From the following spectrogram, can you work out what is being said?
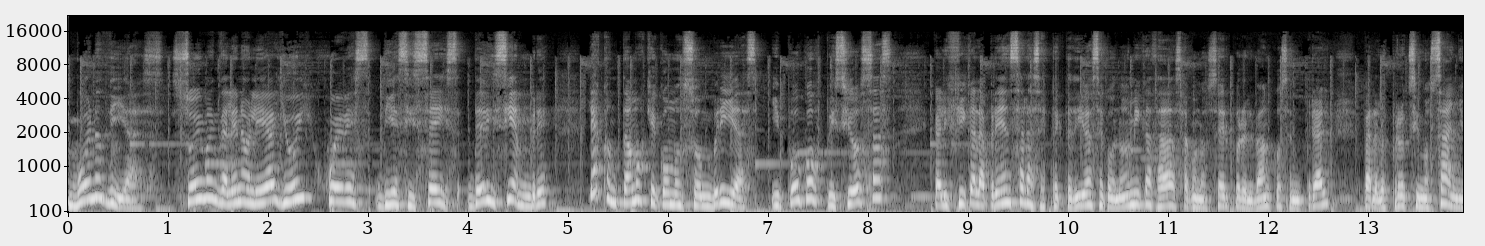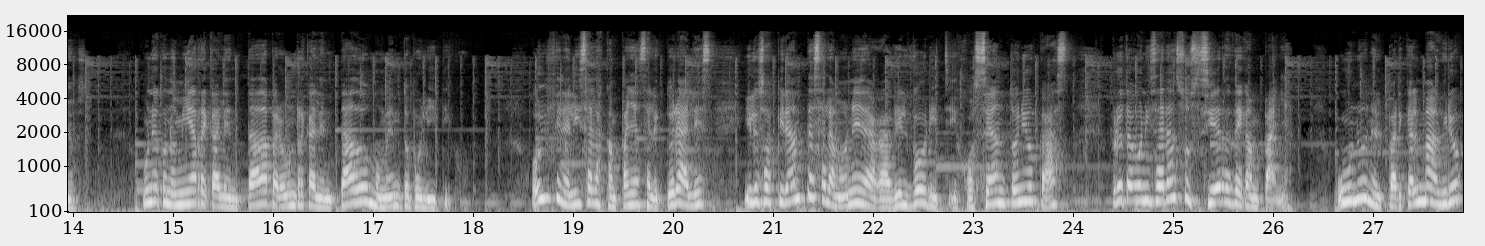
Buenos días, soy Magdalena Olea y hoy, jueves 16 de diciembre, les contamos que como sombrías y poco auspiciosas, califica la prensa las expectativas económicas dadas a conocer por el Banco Central para los próximos años. Una economía recalentada para un recalentado momento político. Hoy finalizan las campañas electorales y los aspirantes a la moneda Gabriel Boric y José Antonio Cast protagonizarán sus cierres de campaña, uno en el Parque Almagro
